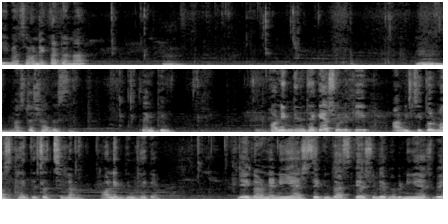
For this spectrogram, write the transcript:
এই মাছে অনেক কাটা না? হুম। মাছটা স্বাদ আছে। থ্যাংক ইউ অনেকদিন থেকে আসলে কি আমি চিতল মাছ খাইতে চাচ্ছিলাম অনেক দিন থেকে। যেই কারণে নিয়ে আসছে কিন্তু আজকে আসলে এভাবে নিয়ে আসবে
